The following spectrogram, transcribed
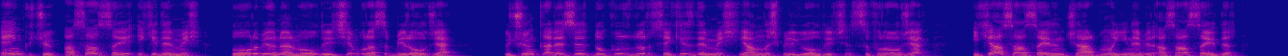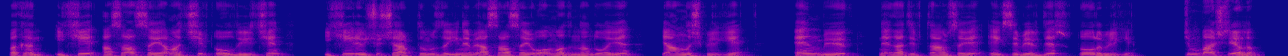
En küçük asal sayı 2 demiş. Doğru bir önerme olduğu için burası 1 olacak. 3'ün karesi 9'dur 8 demiş. Yanlış bilgi olduğu için 0 olacak. 2 asal sayının çarpımı yine bir asal sayıdır. Bakın 2 asal sayı ama çift olduğu için 2 ile 3'ü çarptığımızda yine bir asal sayı olmadığından dolayı yanlış bilgi. En büyük negatif tam sayı eksi 1'dir. Doğru bilgi. Şimdi başlayalım.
